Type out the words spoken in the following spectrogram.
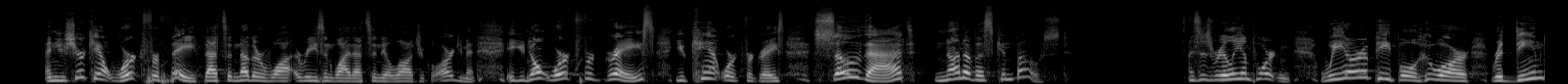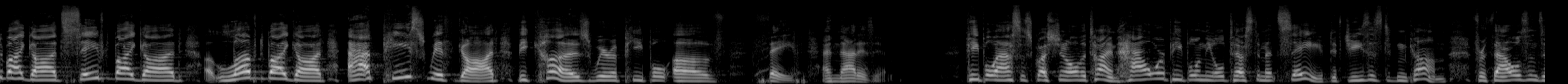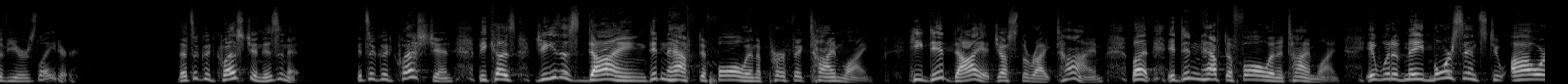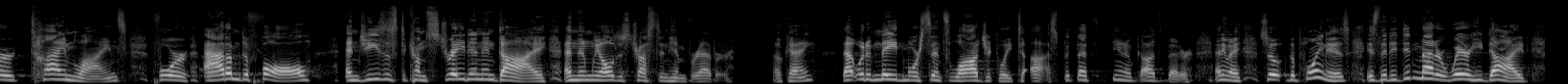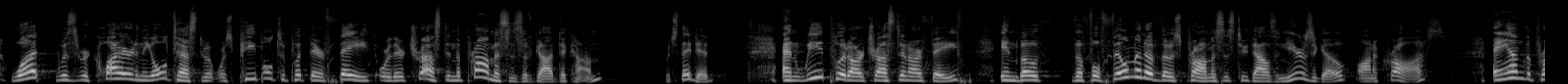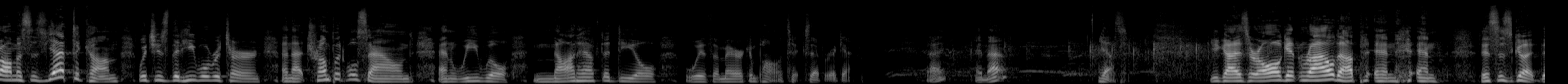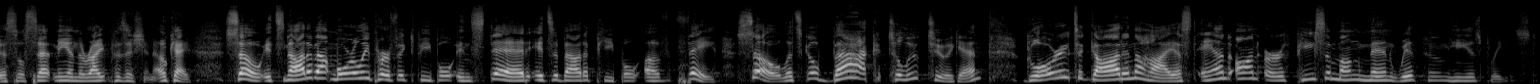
And you sure can't work for faith. That's another reason why that's an illogical argument. You don't work for grace, you can't work for grace, so that none of us can boast. This is really important. We are a people who are redeemed by God, saved by God, uh, loved by God, at peace with God, because we're a people of faith. And that is it. People ask this question all the time How were people in the Old Testament saved if Jesus didn't come for thousands of years later? That's a good question, isn't it? It's a good question because Jesus dying didn't have to fall in a perfect timeline. He did die at just the right time, but it didn't have to fall in a timeline. It would have made more sense to our timelines for Adam to fall and Jesus to come straight in and die, and then we all just trust in him forever. Okay? That would have made more sense logically to us, but that's, you know, God's better. Anyway, so the point is is that it didn't matter where he died. What was required in the Old Testament was people to put their faith or their trust in the promises of God to come, which they did. And we put our trust and our faith in both the fulfillment of those promises 2,000 years ago on a cross and the promises yet to come, which is that he will return and that trumpet will sound and we will not have to deal with American politics ever again. Right? Amen? Yes. You guys are all getting riled up, and, and this is good. This will set me in the right position. Okay, so it's not about morally perfect people. Instead, it's about a people of faith. So let's go back to Luke 2 again. Glory to God in the highest, and on earth, peace among men with whom he is pleased.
